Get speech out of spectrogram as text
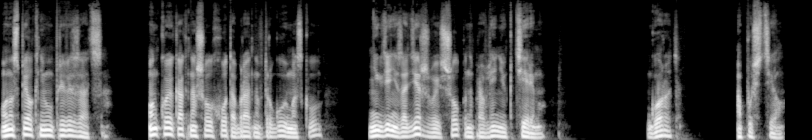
Он успел к нему привязаться. Он кое-как нашел ход обратно в другую Москву, нигде не задерживаясь, шел по направлению к терему. Город опустел.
